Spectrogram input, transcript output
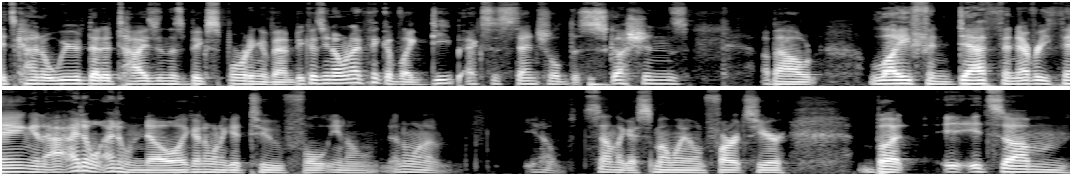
it's kind of weird that it ties in this big sporting event because you know when i think of like deep existential discussions about life and death and everything and i, don't i don't know like i don't want to get too full you know i don't want to you know sound like i smell my own farts here but it's um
